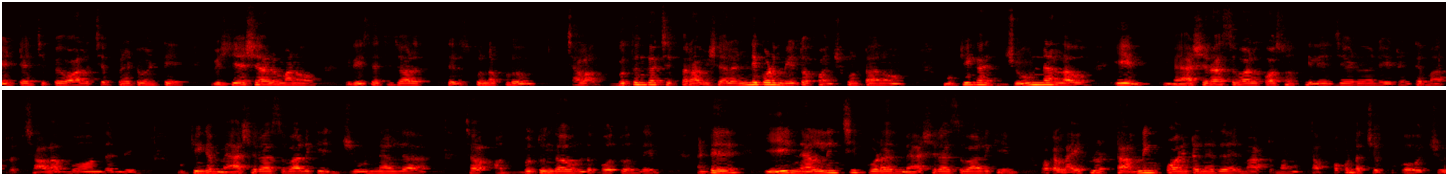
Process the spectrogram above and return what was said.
ఏంటి? అని చెప్పి వాళ్ళు చెప్పినటువంటి విశేషాలు మనం రీసెర్చ్ ద్వారా తెలుసుకున్నప్పుడు చాలా అద్భుతంగా చెప్పారు. ఆ విషయాలన్నీ కూడా మీతో పంచుకుంటాను. ముఖ్యంగా జూన్ నెలలో ఈ మేషరాశి వాళ్ళ కోసం తెలియజేయడం అని ఏంటంటే మాత్రం చాలా బాగుందండి ముఖ్యంగా మేషరాశి వాళ్ళకి జూన్ నెల చాలా అద్భుతంగా ఉండబోతుంది. అంటే ఈ నెల నుంచి కూడా మేషరాశి వాళ్ళకి ఒక లైఫ్‌లో టర్నింగ్ పాయింట్ అనేది మాట మనం తప్పకుండా చెప్పుకోవచ్చు.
